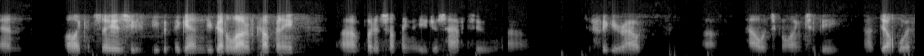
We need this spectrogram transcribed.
and all I can say is, you, you again, you've got a lot of company, uh, but it's something that you just have to, uh, to figure out um, how it's going to be uh, dealt with.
